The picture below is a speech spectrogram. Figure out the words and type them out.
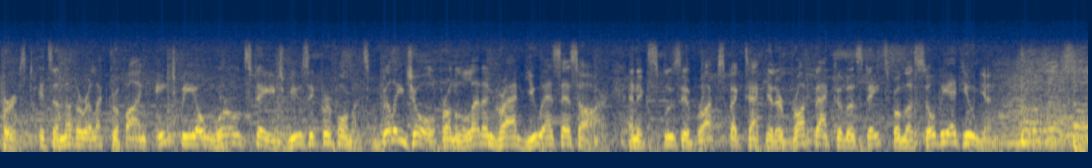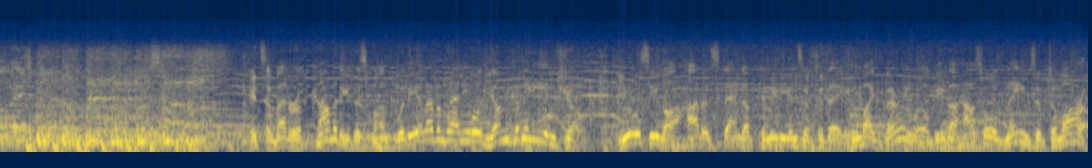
First, it's another electrifying HBO World Stage music performance. Billy Joel from Leningrad, USSR. An exclusive rock spectacular brought back to the States from the Soviet Union. It's a matter of comedy this month with the 11th annual Young Comedian Show. You'll see the hottest stand-up comedians of today who might very well be the household names of tomorrow.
